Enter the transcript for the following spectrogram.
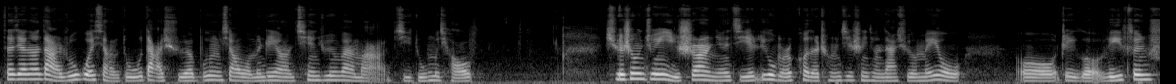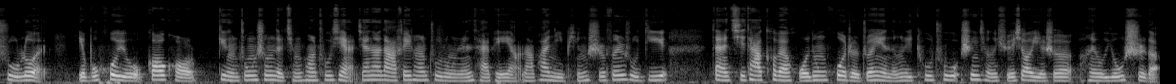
在加拿大，如果想读大学，不用像我们这样千军万马挤独木桥。学生均以十二年级六门课的成绩申请大学，没有，哦，这个唯分数论，也不会有高考定终生的情况出现。加拿大非常注重人才培养，哪怕你平时分数低，但其他课外活动或者专业能力突出，申请学校也是很有优势的。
